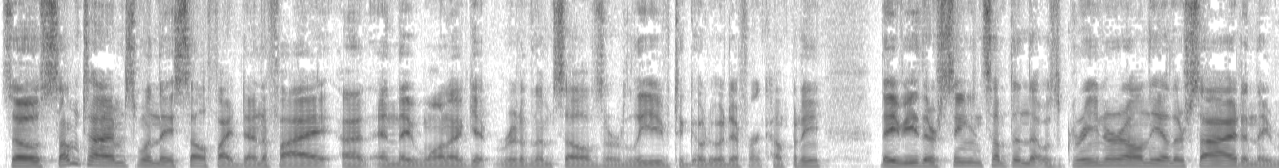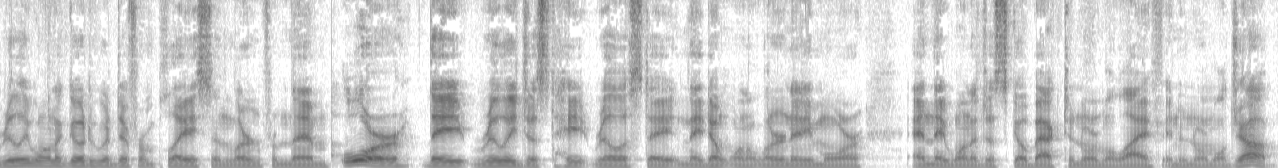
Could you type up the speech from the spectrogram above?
So sometimes when they self-identify uh, and they want to get rid of themselves or leave to go to a different company, they've either seen something that was greener on the other side and they really want to go to a different place and learn from them, or they really just hate real estate and they don't want to learn anymore and they want to just go back to normal life in a normal job.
